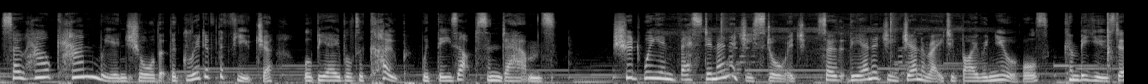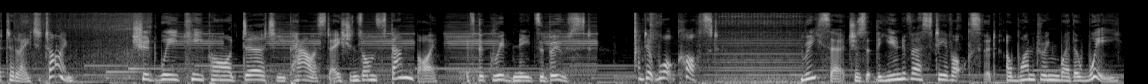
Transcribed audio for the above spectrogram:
So, how can we ensure that the grid of the future will be able to cope with these ups and downs? Should we invest in energy storage so that the energy generated by renewables can be used at a later time? Should we keep our dirty power stations on standby if the grid needs a boost? And at what cost? Researchers at the University of Oxford are wondering whether we,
